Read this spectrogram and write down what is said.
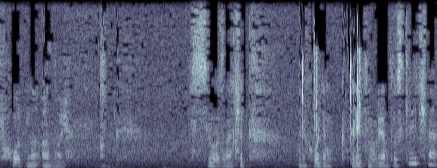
вход на А0. Все, значит, переходим к третьему варианту скетча.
